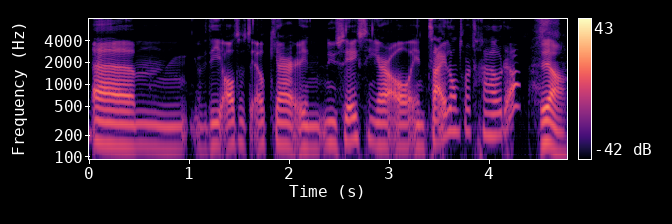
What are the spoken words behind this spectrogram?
Ehm, die altijd elk jaar in, nu 17 jaar al in Thailand wordt gehouden. Ja.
